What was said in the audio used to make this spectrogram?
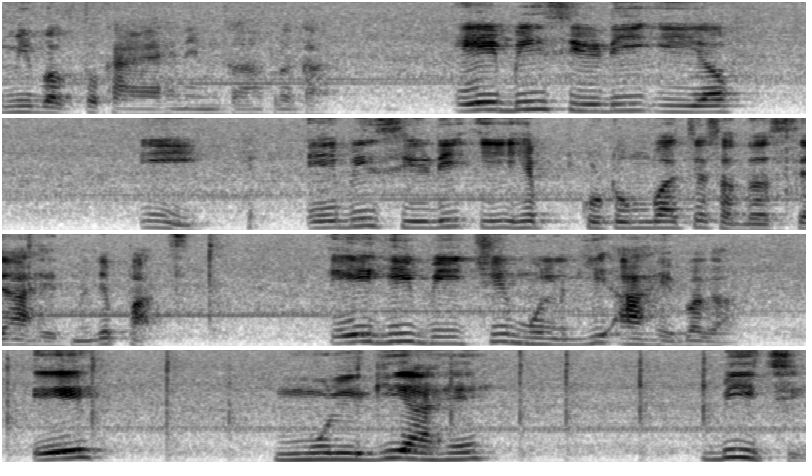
मी बघतो काय आहे नेमका हा प्रकार. A B C D E F E A B C D E हे कुटुंबाचे सदस्य आहेत म्हणजे पाच. ए ही बीची मुलगी आहे बघा. ए मुलगी आहे बीची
